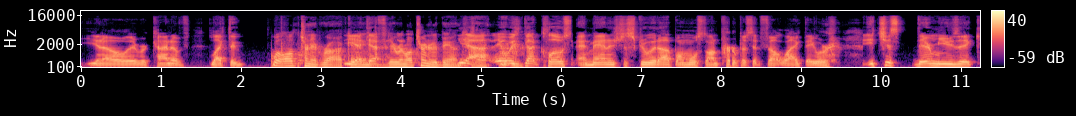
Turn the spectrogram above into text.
you know they were kind of like the well, alternate rock. Yeah, I mean, definitely. They were an alternative band. Yeah, they always got close and managed to screw it up almost on purpose. It felt like they were. It's just their music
